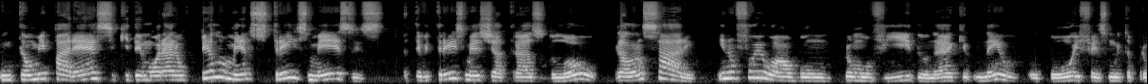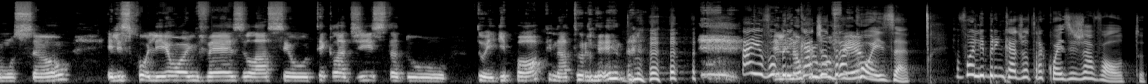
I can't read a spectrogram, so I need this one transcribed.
Então, me parece que demoraram pelo menos três meses, teve três meses de atraso do Low para lançarem. E não foi o álbum promovido, né? Que nem o, o Boi fez muita promoção. Ele escolheu, ao invés de lá ser o tecladista do, do Iggy Pop na turnê. ah, eu vou brincar de outra coisa. eu vou ali brincar de outra coisa e já volto.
